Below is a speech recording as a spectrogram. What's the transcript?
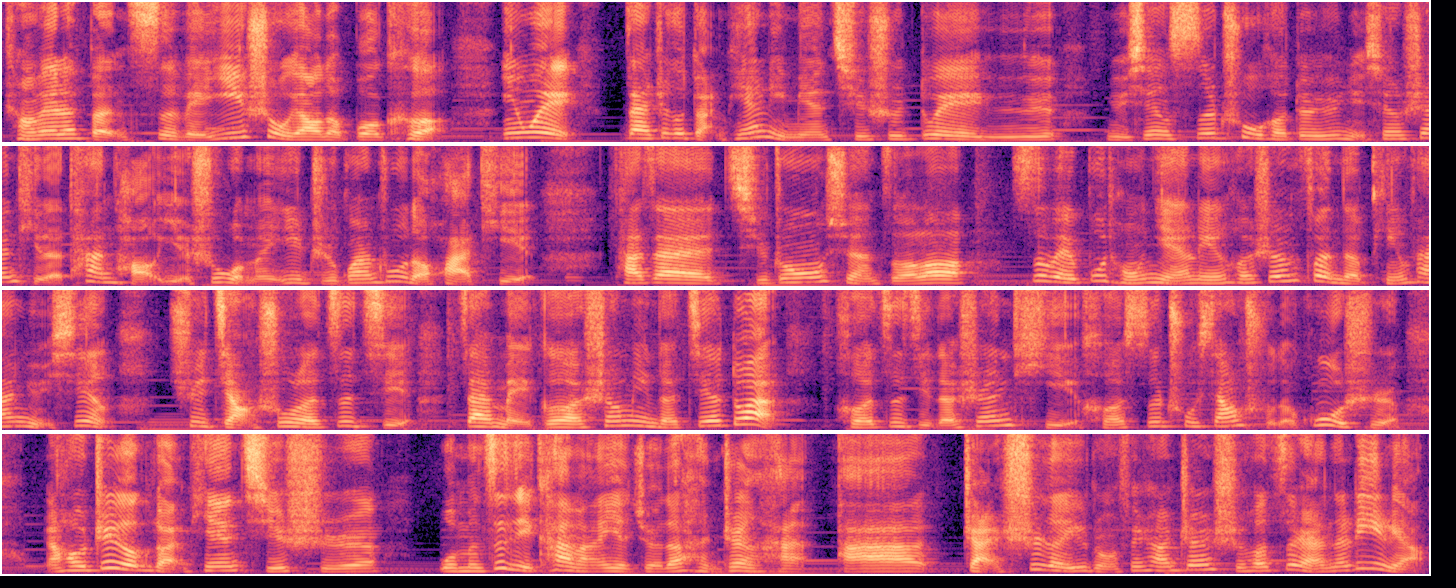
成为了本次唯一受邀的播客，因为在这个短片里面，其实对于女性私处和对于女性身体的探讨，也是我们一直关注的话题。他在其中选择了四位不同年龄和身份的平凡女性，去讲述了自己在每个生命的阶段和自己的身体和私处相处的故事。然后这个短片其实我们自己看完也觉得很震撼，它展示了一种非常真实和自然的力量，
